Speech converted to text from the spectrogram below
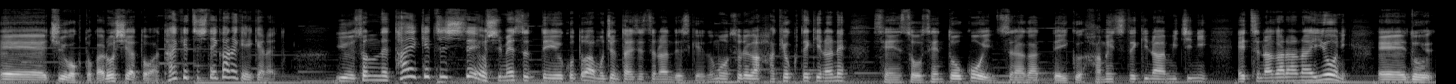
えー、中国とかロシアとは対決していかなきゃいけないと。いう、そのね、対決姿勢を示すっていうことはもちろん大切なんですけれども、それが破局的なね、戦争、戦闘行為につながっていく、破滅的な道にえつながらないように、えー、どう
